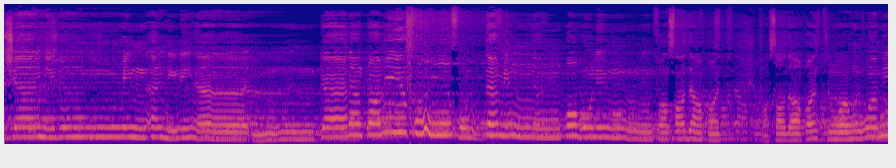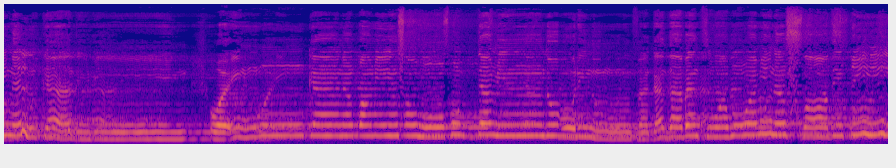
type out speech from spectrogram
شاهد من أهلها إن كان قميصه قد من قبل فصدقت فصدقت وهو من الكاذبين. وإن كان قميصه قد من دبر فكذبت وهو من الصادقين.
